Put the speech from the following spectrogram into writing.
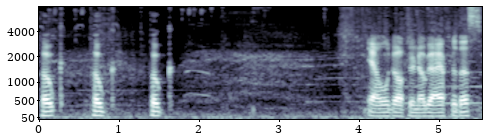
Poke, poke, poke. Yeah, we'll go after Nogai after this.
